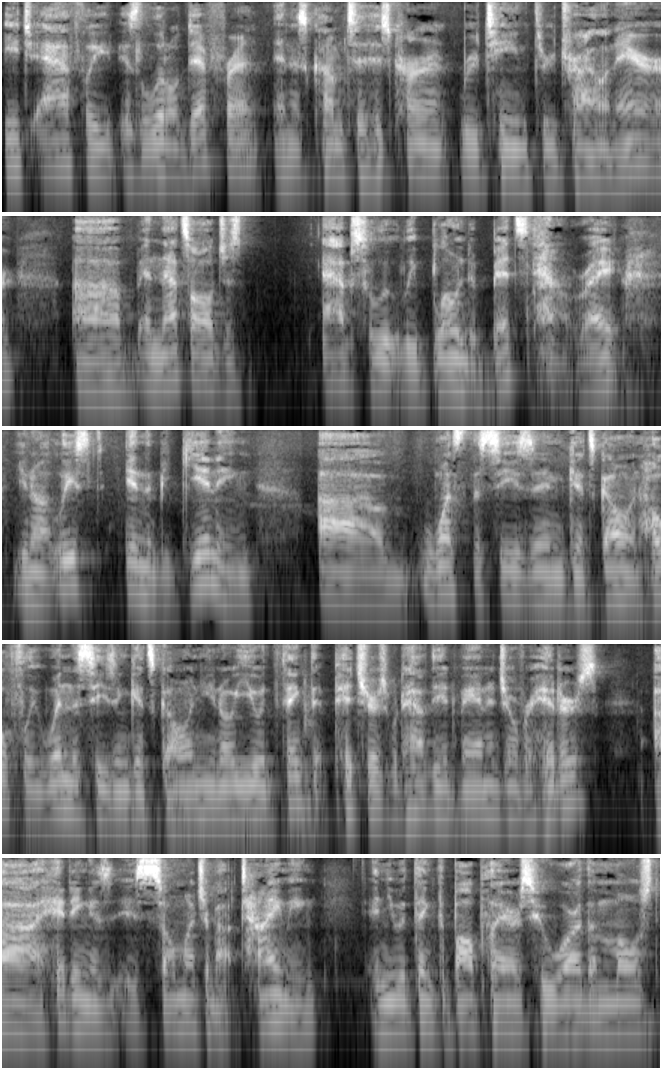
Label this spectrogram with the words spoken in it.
Each athlete is a little different and has come to his current routine through trial and error. Uh, and that's all just absolutely blown to bits now, right? You know, at least in the beginning, uh, once the season gets going, hopefully when the season gets going, you know, you would think that pitchers would have the advantage over hitters. Uh, hitting is, is so much about timing. And you would think the ball players who are the most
